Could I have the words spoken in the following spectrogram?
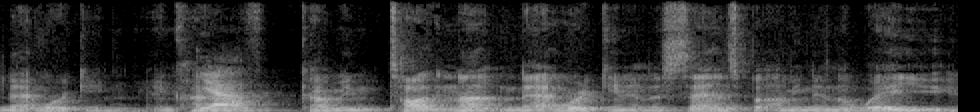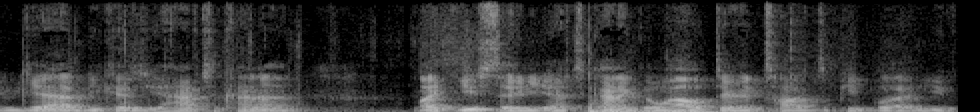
networking and kind Yeah. of coming talk not networking in a sense, but I mean in a way you you- yeah because you have to kind of like you said you have to kind of go out there and talk to people that you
